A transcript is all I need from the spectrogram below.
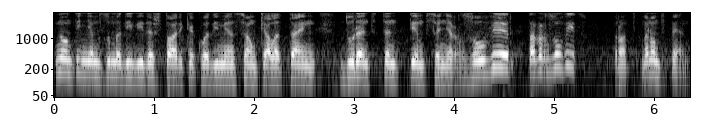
não tínhamos uma dívida histórica com a dimensão que ela tem durante tanto tempo sem a resolver. Estava resolvido. Pronto, mas não depende.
